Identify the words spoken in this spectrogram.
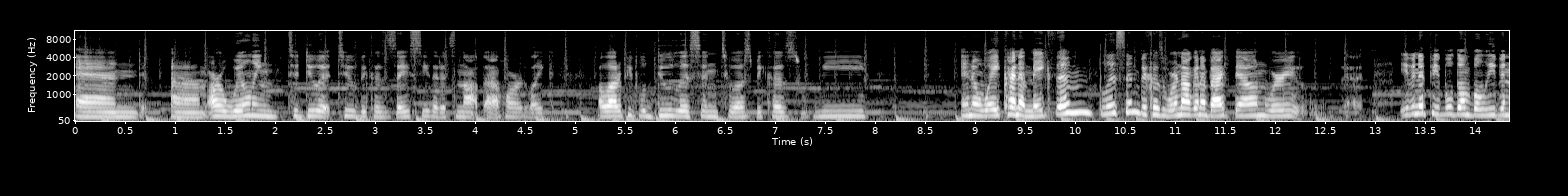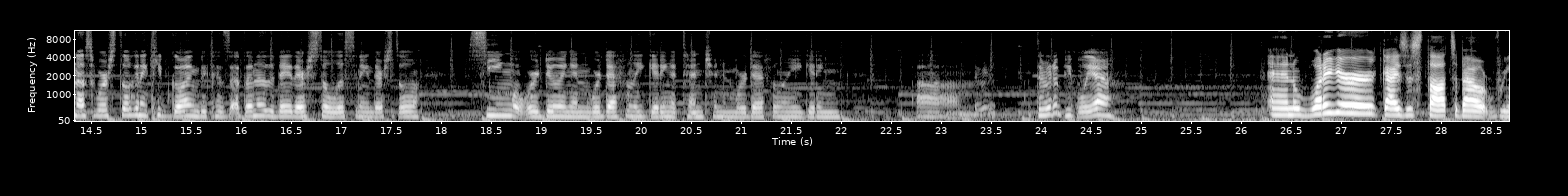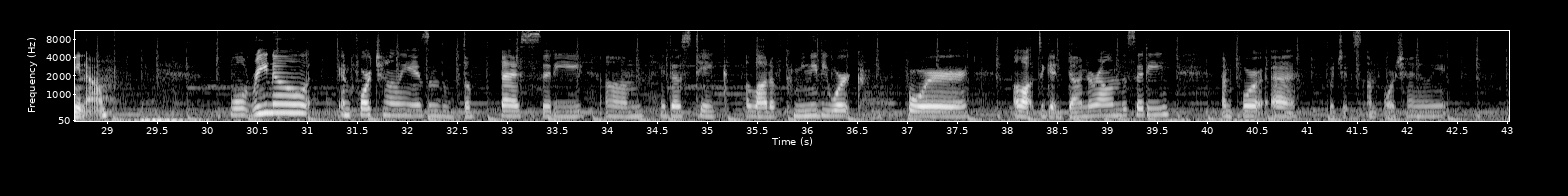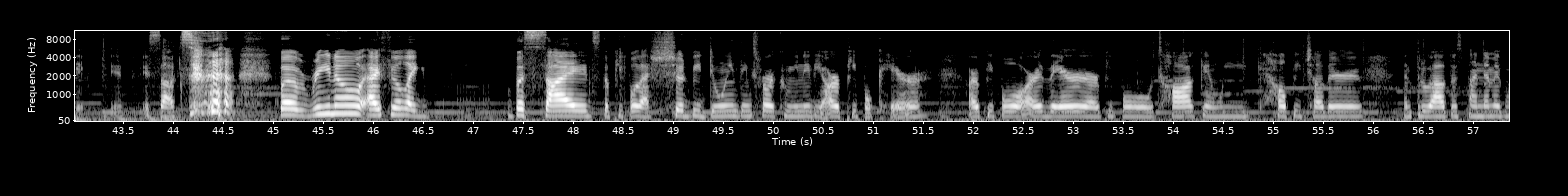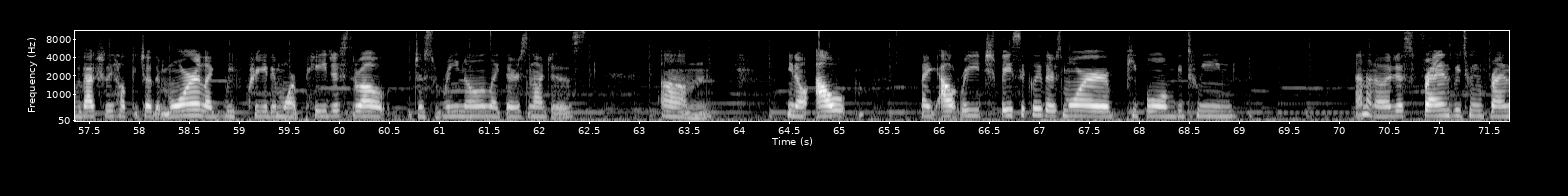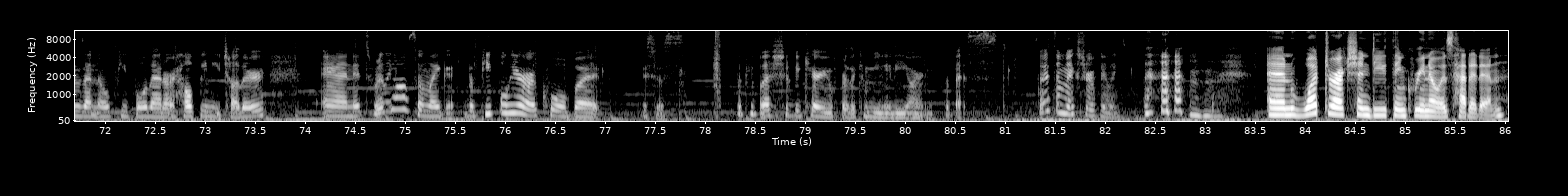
and um, are willing to do it too because they see that it's not that hard. Like a lot of people do listen to us because we, in a way, kind of make them listen because we're not gonna back down. We're even if people don't believe in us, we're still gonna keep going because at the end of the day, they're still listening. They're still seeing what we're doing, and we're definitely getting attention, and we're definitely getting um, through to people. Yeah. And what are your guys' thoughts about Reno? Well, Reno, unfortunately, isn't the best city. Um, it does take a lot of community work for a lot to get done around the city, Unfor- uh, which is unfortunately, it, it, it sucks. but Reno, I feel like besides the people that should be doing things for our community, our people care. Our people are there, our people talk, and we help each other and throughout this pandemic we've actually helped each other more. Like we've created more pages throughout just reno. Like there's not just um you know out like outreach. Basically there's more people between i don't know just friends between friends that know people that are helping each other. And it's really awesome. Like the people here are cool but it's just the people that should be caring for the community aren't the best. So it's a mixture of feelings. Mm-hmm. and what direction do you think reno is headed in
